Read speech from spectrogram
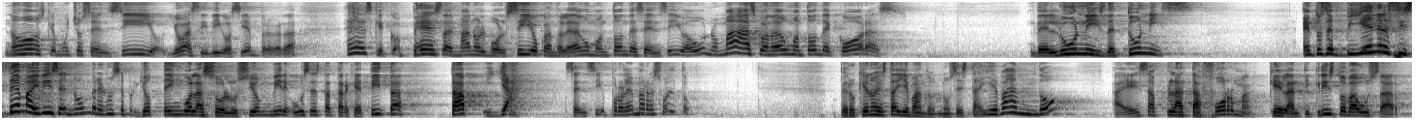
No, es que mucho sencillo. Yo así digo siempre, ¿verdad? Es que pesa, hermano, el bolsillo cuando le dan un montón de sencillo a uno, más cuando dan un montón de coras, de lunis, de tunis. Entonces viene el sistema y dice, no hombre, no sé, yo tengo la solución, mire, use esta tarjetita, tap y ya, sencillo, problema resuelto. Pero ¿qué nos está llevando? Nos está llevando a esa plataforma que el anticristo va a usar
